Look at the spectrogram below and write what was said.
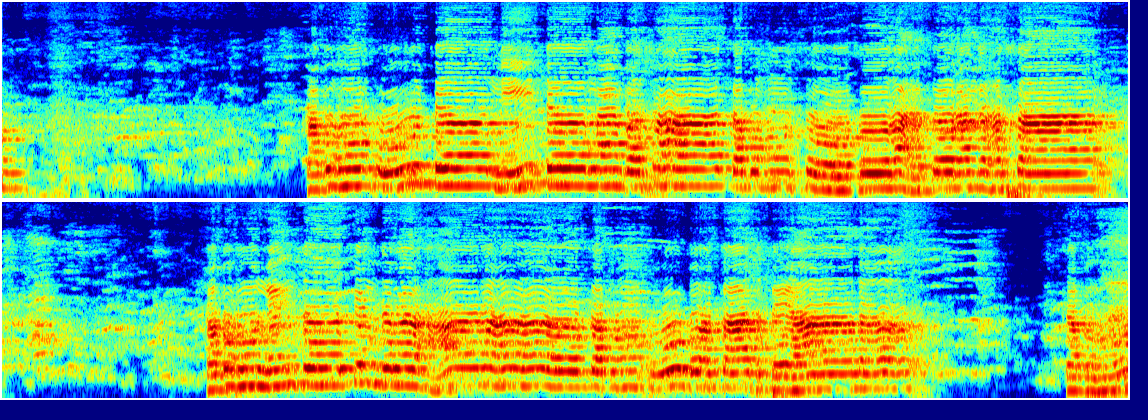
ਕਬਹੂ ਮੈਂ ਬਸਾ ਕਬਹੂ ਸੋਗ ਹਰਕ ਰੰਗ ਹਸਾ। ਕਬਹੂ ਨਿੰਦ ਚਿੰਦ ਵਹਾਰ ਕਬਹੂ ਊਬ ਆਕਾਸ਼ ਪਿਆਲ। ਕਬਹੂ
